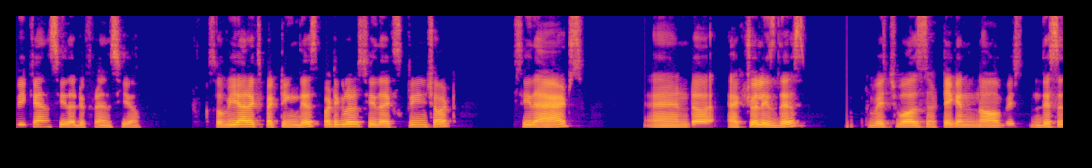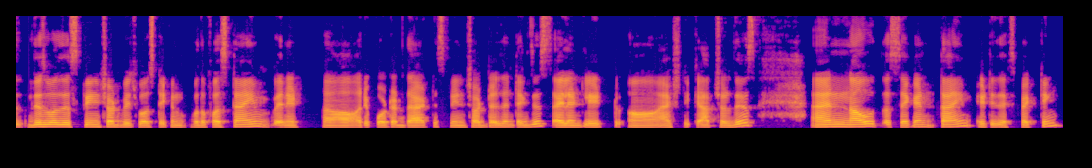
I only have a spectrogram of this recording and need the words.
we can see the difference here. So we are expecting this particular see the screenshot see the ads and uh, actual is this which was taken uh, which this is this was a screenshot which was taken for the first time when it uh, reported that screenshot doesn't exist. Silently it uh, actually captured this. And now the second time it is expecting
